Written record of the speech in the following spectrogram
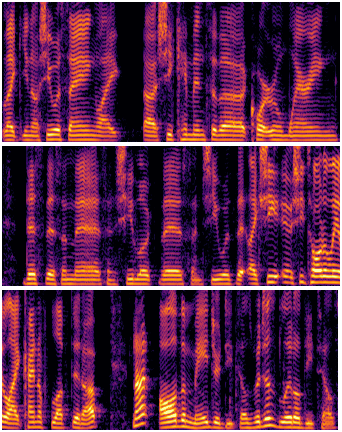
like you know she was saying like uh, she came into the courtroom wearing this this and this and she looked this and she was that like she she totally like kind of fluffed it up. Not all the major details but just little details.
